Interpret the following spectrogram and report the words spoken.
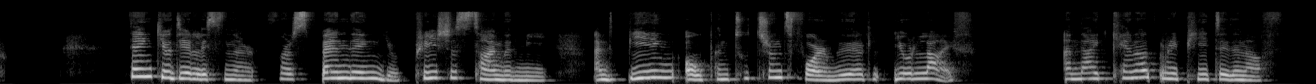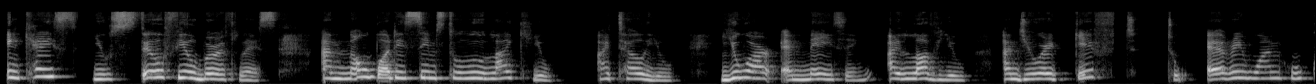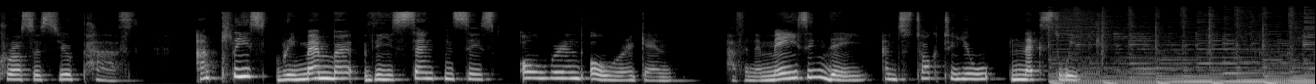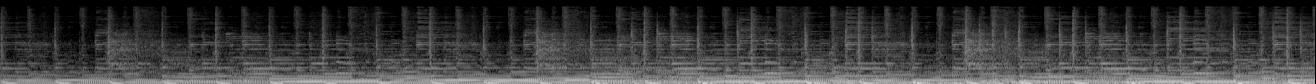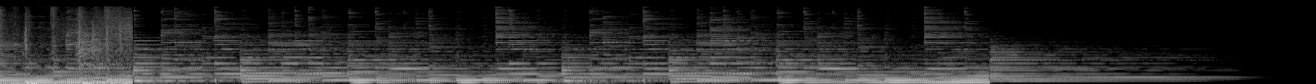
Thank you, dear listener, for spending your precious time with me and being open to transform your, life. And I cannot repeat it enough. In case you still feel worthless and nobody seems to like you, I tell you, you are amazing. I love you. And you are a gift to everyone who crosses your path. And please remember these sentences over and over again. Have an amazing day and talk to you next week.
